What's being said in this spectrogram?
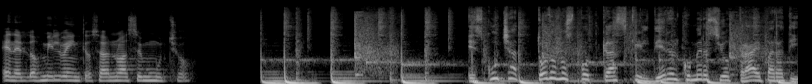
en el 2020, o sea, no hace mucho. Escucha todos los podcasts que el Diario El Comercio trae para ti.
